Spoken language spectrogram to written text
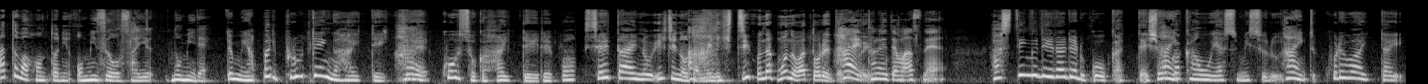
あとは本当にお水おさゆのみで。でもやっぱりプロテインが入っていて、はい、酵素が入っていれば、生体の維持のために必要なものは取れてるはい、取れてますね。ファスティングで得られる効果って消化管をお休みする、はい、これは一体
